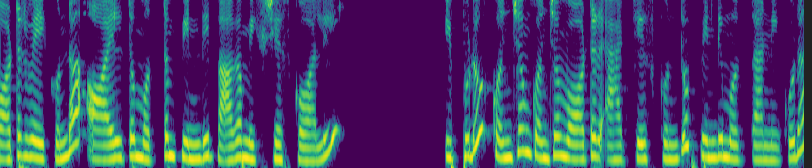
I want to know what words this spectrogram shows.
వాటర్ వేయకుండా ఆయిల్తో మొత్తం పిండి బాగా మిక్స్ చేసుకోవాలి. ఇప్పుడు కొంచెం కొంచెం వాటర్ యాడ్ చేసుకుంటూ పిండి మొత్తాన్ని కూడా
